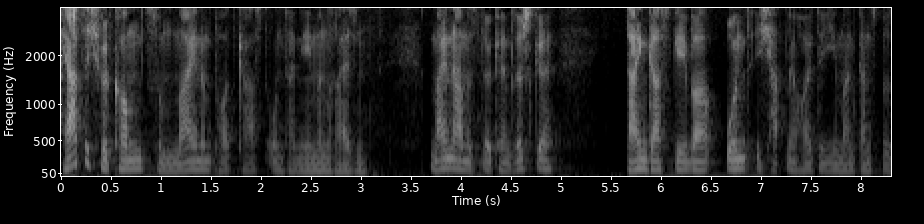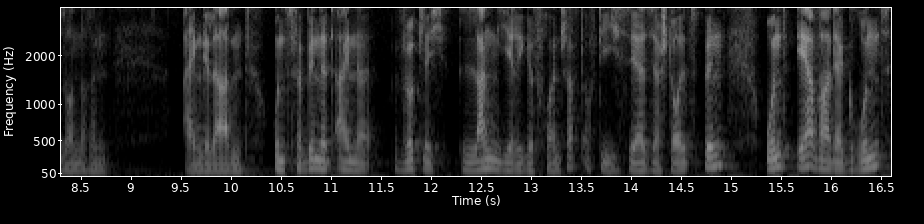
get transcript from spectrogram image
Herzlich willkommen zu meinem Podcast Unternehmen Reisen. Mein Name ist Dirk Hendrischke, dein Gastgeber und ich habe mir heute jemand ganz Besonderen eingeladen. Uns verbindet eine wirklich langjährige Freundschaft, auf die ich sehr, sehr stolz bin. Und er war der Grund,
